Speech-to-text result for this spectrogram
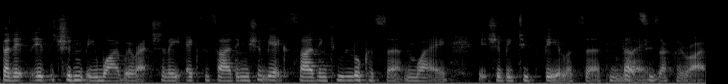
but it, it shouldn't be why we're actually exercising. We shouldn't be exercising to look a certain way. It should be to feel a certain that's way. That's exactly right.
